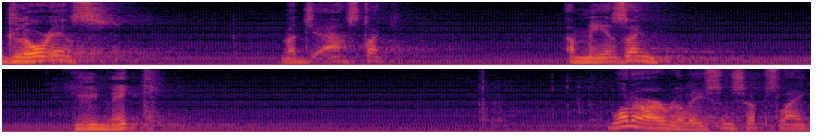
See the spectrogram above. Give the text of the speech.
Glorious, majestic, amazing, unique. What are our relationships like?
